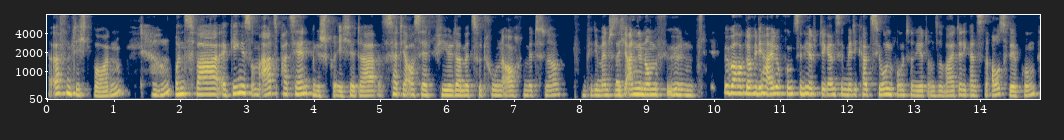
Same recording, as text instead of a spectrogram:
veröffentlicht worden. Mhm. Und zwar äh, ging es um Arzt-Patientengespräche. Da, es hat ja auch sehr viel damit zu tun, auch mit, ne, wie die Menschen sich angenommen fühlen, überhaupt auch wie die Heilung funktioniert, die ganze Medikation funktioniert und so weiter, die ganzen Auswirkungen.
